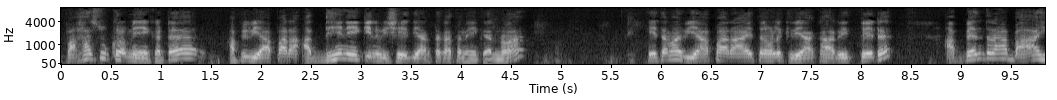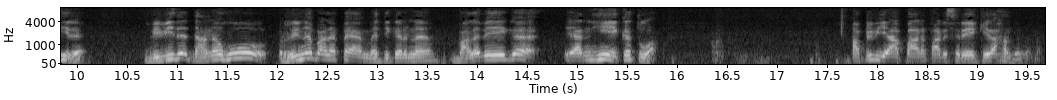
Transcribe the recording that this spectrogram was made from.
පහසු ක්‍රමයකට අපි ව්‍යාපාර අධ්‍යයනය කියන විෂයේදී අර්ථකථනය කරනවා. ඒ තමයි ව්‍යාපාර ආයතනවල ක්‍රියාකාරීත්වයට අභ්‍යන්තර හා බාහිර විවිධ ධන හෝ ඍණ බලපෑම් ඇති කරන බලවේග යන්හි එකතුවක්. අපි ව්‍යාපාර පරිසරය කියලා හඳුන්වනවා.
